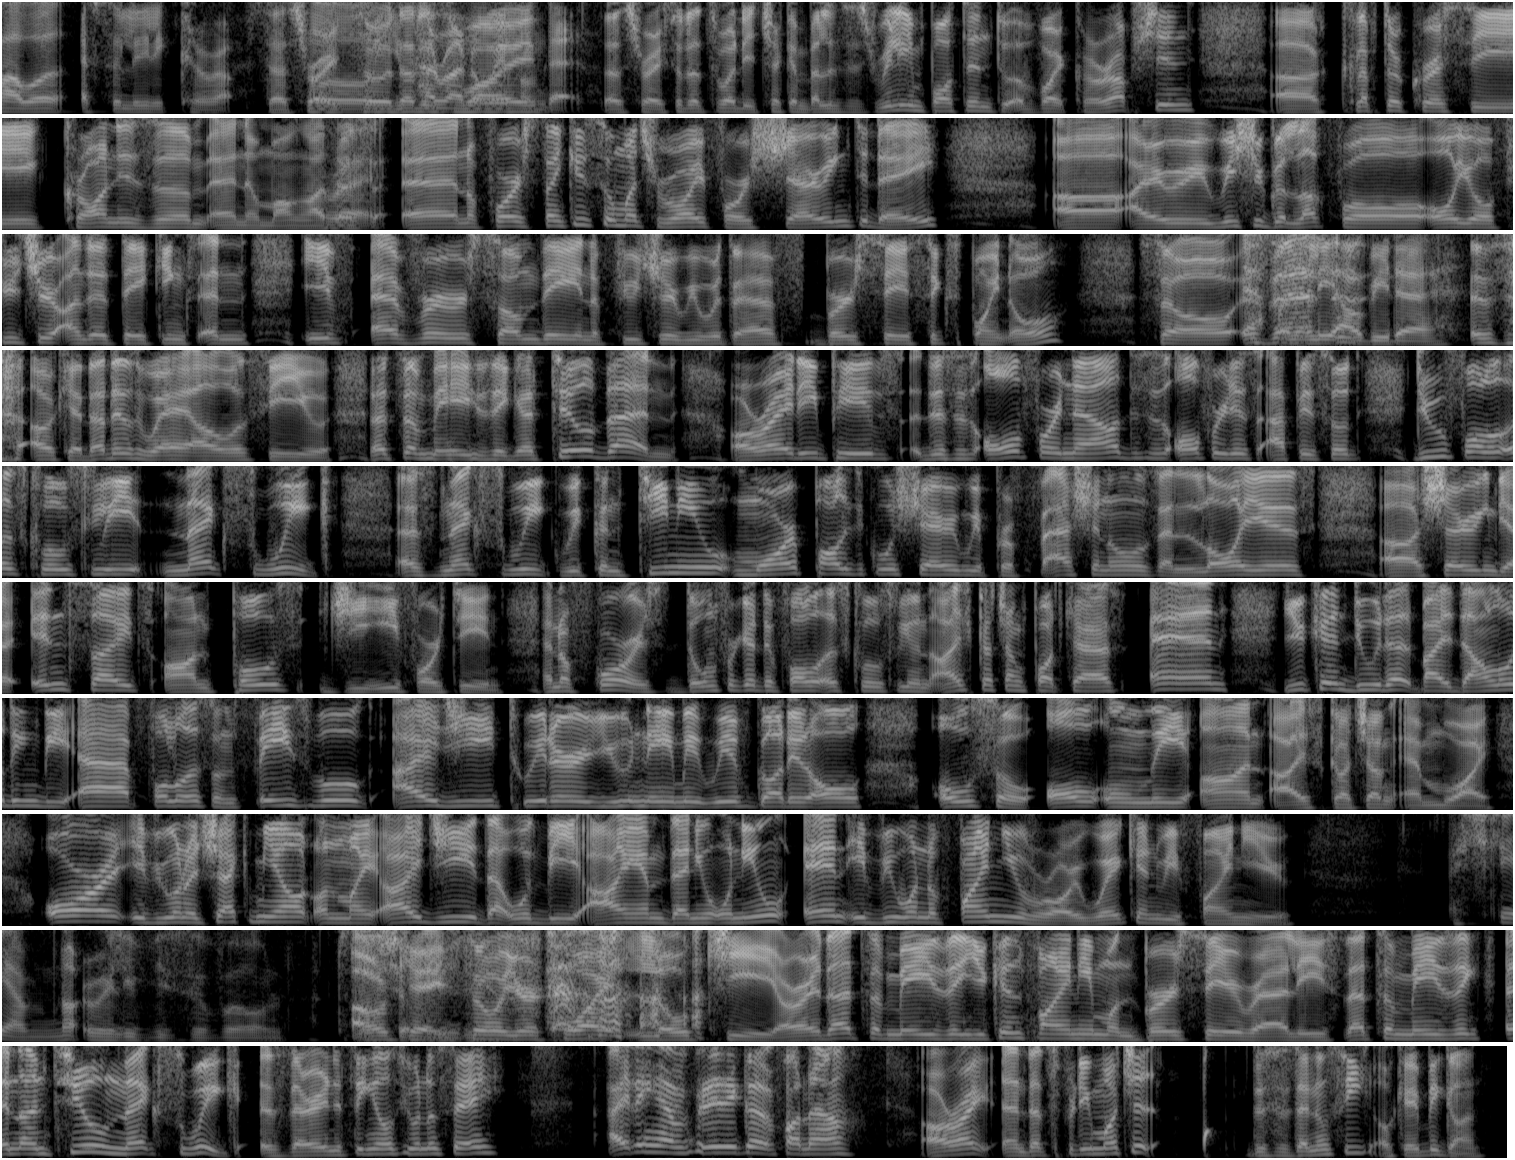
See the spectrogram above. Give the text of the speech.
power absolutely corrupts. That's right. So you that run why. that. That's right. So that's why the check and balance is really important to avoid corruption, uh, kleptocracy, cronyism, and among others. Correct. And of course, thank you so much, Roy, for sharing today. Uh, I wish you good luck for all your future undertakings. And if ever someday in the future we were to have Bersih 6.0, so is that- Definitely, is- I'll be there. is okay, that is where I will see you. That's amazing. Until then, alrighty, peeps. This is all for now. This is all for this episode. Do follow us closely next week, as next week we continue more political sharing with professionals and lawyers, uh, sharing their insights on post GE14. And of course, don't forget to follow us closely on Ice Kachang Podcast. And you can do that by downloading the app. Follow us on Facebook, IG, Twitter, you name it. We've got it all. Also, all only on Ice Kachang MY. Or if you want to check me out on my IG, that would be I am Daniel O'Neill. And if you want to find you, Roy, where can we find you? Actually, I'm not really visible on social Okay, media. so you're quite low key. All right, that's amazing. You can find him on Bersih rallies. That's amazing. And until next week, is there anything else you want to say? I think I'm pretty good for now. All right, and that's pretty much it. This is Daniel C. Okay, be gone.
